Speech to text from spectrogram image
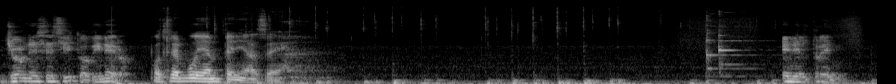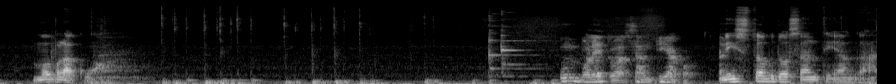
Yo necesito dinero. Potrebujem peniaze. En el tren. Vo vlaku. Un boleto a Santiago. Listok do Santiago.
